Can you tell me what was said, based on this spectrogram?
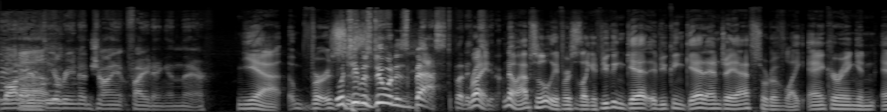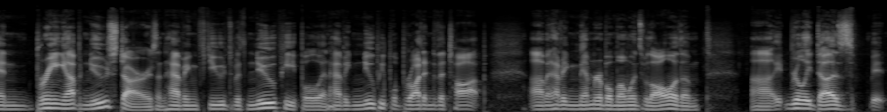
a lot of Uh, empty arena giant fighting in there, Yeah, versus which he was doing his best, but it's, right. You know, no absolutely. Versus like if you can get if you can get mjf sort of like anchoring and and bringing up new stars and having feuds with new people and having new people brought into the top um, and having memorable moments with all of them uh, it really does it,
